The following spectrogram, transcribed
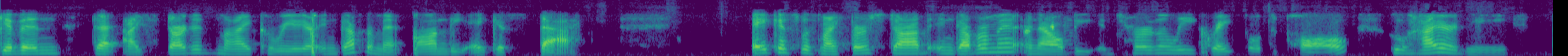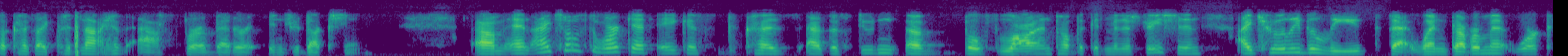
given that I started my career in government on the ACUS staff. ACUS was my first job in government, and I'll be eternally grateful to Paul, who hired me because I could not have asked for a better introduction. Um, and I chose to work at ACUS because, as a student of both law and public administration, I truly believed that when government works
